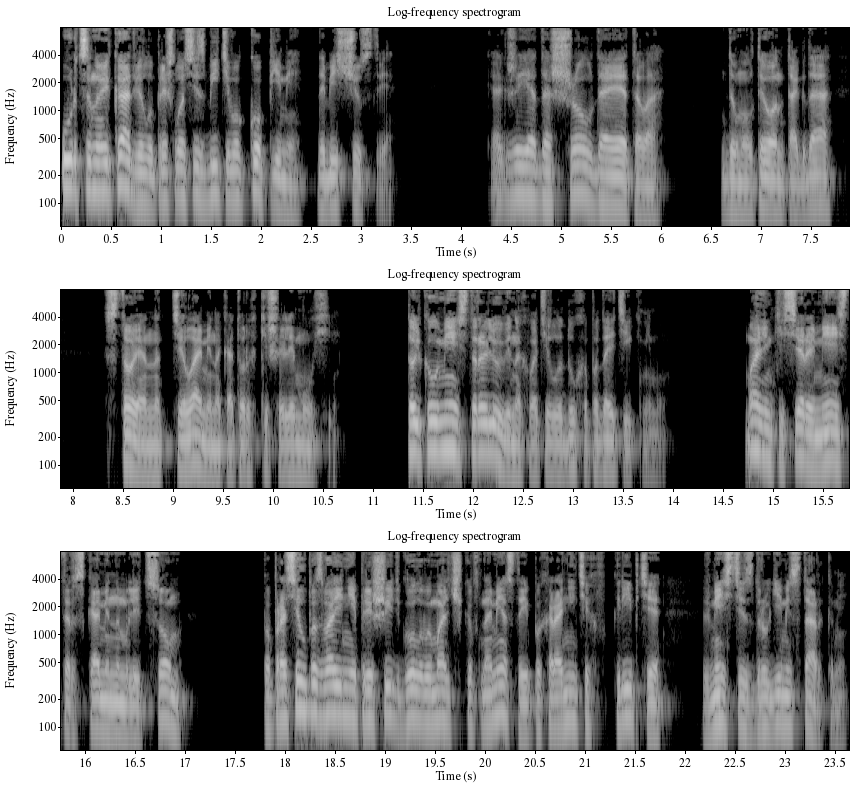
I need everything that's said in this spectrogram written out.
Урцину и Кадвилу пришлось избить его копьями до бесчувствия. «Как же я дошел до этого?» — думал Теон тогда, стоя над телами, на которых кишели мухи. Только у мейстера Лювина хватило духа подойти к нему. Маленький серый мейстер с каменным лицом попросил позволения пришить головы мальчиков на место и похоронить их в крипте вместе с другими старками.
